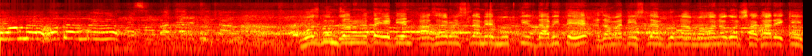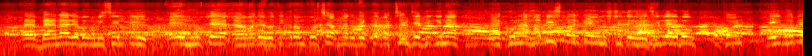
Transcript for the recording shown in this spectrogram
বাংলায় হবে না মজলুম জননেতা এটিএম আজহারুল ইসলামের মুক্তির দাবিতে জামাতি ইসলাম খুলনা মহানগর শাখার একটি ব্যানার এবং মিছিলটি এই মুহূর্তে আমাদের অতিক্রম করছে। আপনারা দেখতে পাচ্ছেন যেটি কিনা খুলনা হাদিস পার্কে অনুষ্ঠিত হয়েছিল এবং এইভাবে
